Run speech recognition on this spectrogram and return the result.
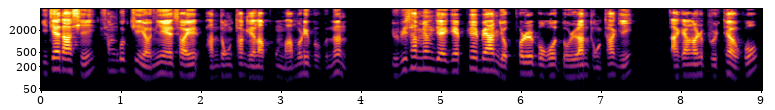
이제 다시 삼국지 연의에서의 반동탁 연합군 마무리 부분은 유비 삼형제에게 패배한 여포를 보고 놀란 동탁이 낙양을 불태우고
